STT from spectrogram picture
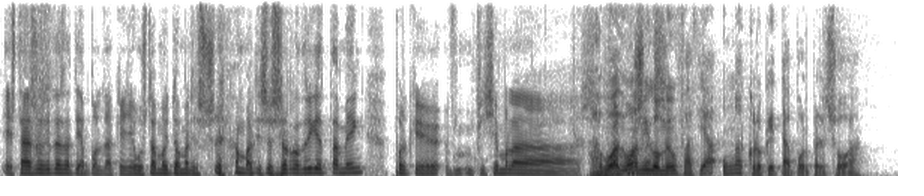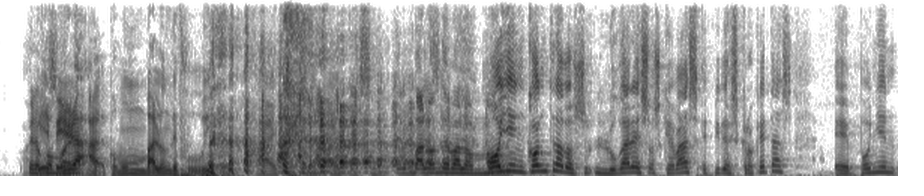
Estas croquetas da tía Polda que lle gusta moito a Maris, a Maris José Rodríguez tamén porque fixémolas A boa dun amigo meu facía unha croqueta por persoa. Pero como era, era como un balón de fútbol. Ay, que que un balón de balón. Moi en contra dos lugares os que vas e pides croquetas e eh, poñen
